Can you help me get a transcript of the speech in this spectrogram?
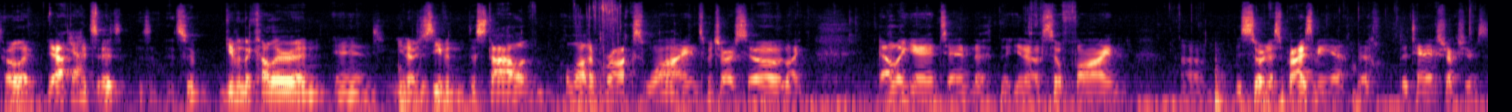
Totally. Yeah. Yeah. It's it's it's, it's a, given the color and and you know just even the style of a lot of Brock's wines, which are so like elegant and uh, you know so fine. Um, this sort of surprised me. Yeah, the the tannic structures.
